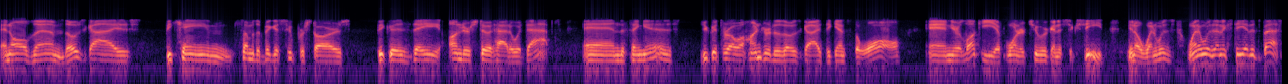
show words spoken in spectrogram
and all of them, those guys became some of the biggest superstars because they understood how to adapt. And the thing is, you could throw a hundred of those guys against the wall, and you're lucky if one or two are going to succeed. You know, when was when it was NXT at its best?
